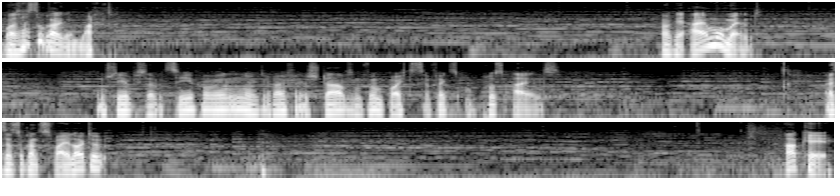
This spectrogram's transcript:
Was hast du gerade gemacht? Okay, einen Moment. Dann steht bis Level C verwenden und die Reife des Stabs und 5 Bereich des Effekts um plus 1. Heißt das, du zwei Leute Okay.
